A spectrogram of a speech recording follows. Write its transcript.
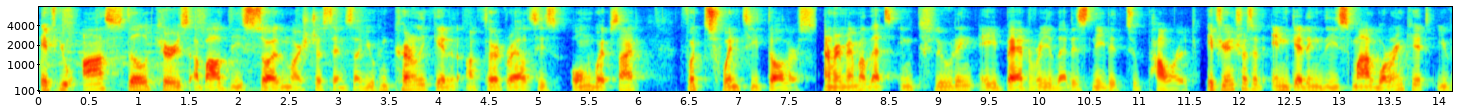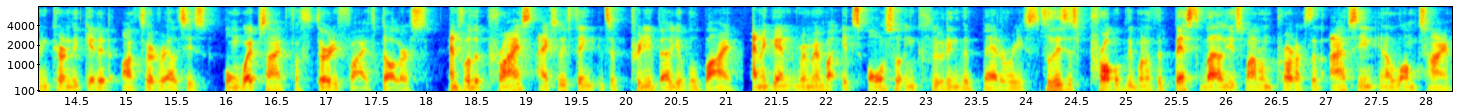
If you are still curious about the soil moisture sensor, you can currently get it on Third Reality's own website for $20. And remember, that's including a battery that is needed to power it. If you're interested in getting the smart watering kit, you can currently get it on Third Reality's own website for $35. And for the price, I actually think it's a pretty valuable buy. And again, remember, it's also including the batteries. So this is probably one of the best value smart home products that I've seen in a long time.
